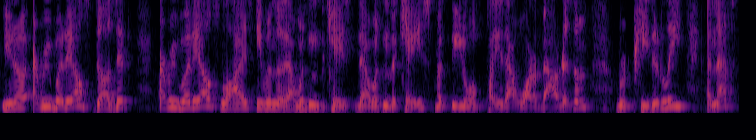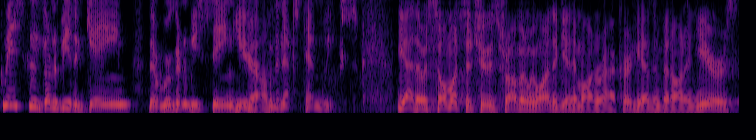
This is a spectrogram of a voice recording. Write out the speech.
you know, everybody else does it, everybody else lies, even though that wasn't the case. That wasn't the case, but you'll play that whataboutism repeatedly, and that's basically going to be the game that we're going to be seeing here yeah. for the next ten weeks. Yeah, there was so much to choose from, and we wanted to get him on record. He hasn't been on in years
